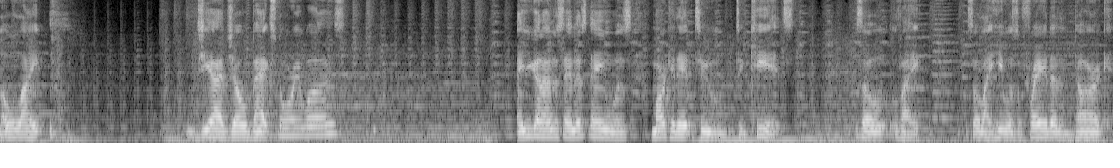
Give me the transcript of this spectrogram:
low light GI Joe backstory was, and you gotta understand this thing was marketed to to kids. So like so like he was afraid of the dark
